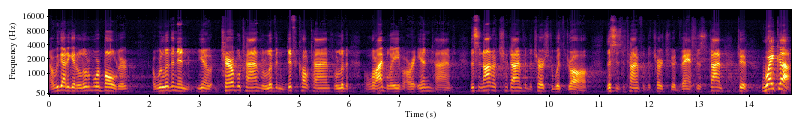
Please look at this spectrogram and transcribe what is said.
Now we got to get a little more bolder. Uh, we're living in you know terrible times. We're living in difficult times. We're living what I believe are end times. This is not a time for the church to withdraw. This is the time for the church to advance. This is time to wake up,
